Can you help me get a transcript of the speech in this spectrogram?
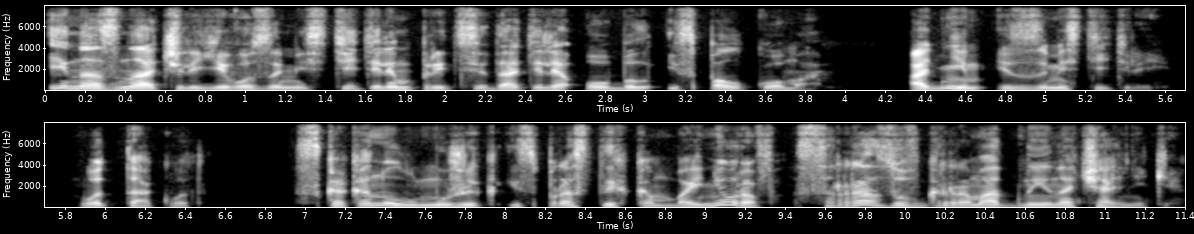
и назначили его заместителем председателя обл. исполкома. Одним из заместителей. Вот так вот. Скаканул мужик из простых комбайнеров сразу в громадные начальники.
